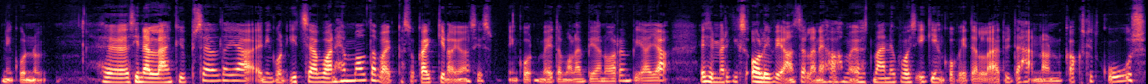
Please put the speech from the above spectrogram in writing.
niin kun, sinällään kypseltä ja niin kun itseään vanhemmalta, vaikka se kaikki noi on siis niin kun meitä molempia nuorempia. Ja esimerkiksi Olivia on sellainen hahmo, josta mä en niin voisi ikin kuvitella, että mitä hän on 26.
